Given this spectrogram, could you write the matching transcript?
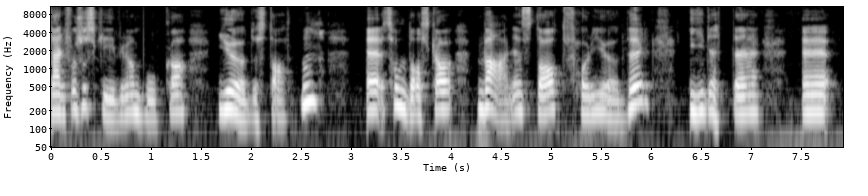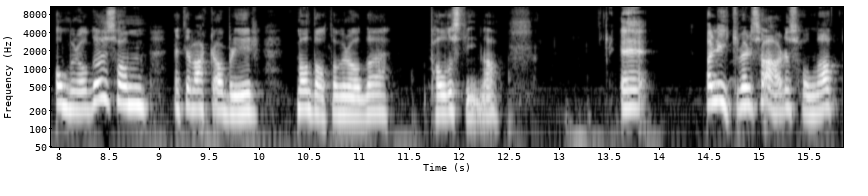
Derfor så skriver han boka 'Jødestaten', eh, som da skal være en stat for jøder i dette eh, området, som etter hvert da blir mandatområdet Palestina. Eh, allikevel så er det sånn at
